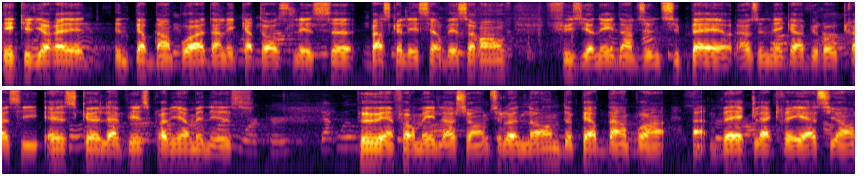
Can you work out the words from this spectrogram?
et qu'il y aurait une perte d'emploi dans les 14 listes parce que les services seront fusionnés dans une super, dans une méga bureaucratie. Est-ce que la vice-première ministre peut informer la Chambre sur le nombre de pertes d'emploi avec la création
